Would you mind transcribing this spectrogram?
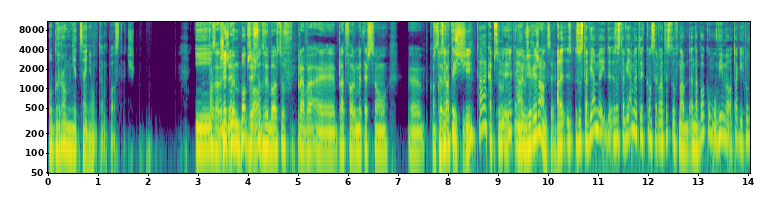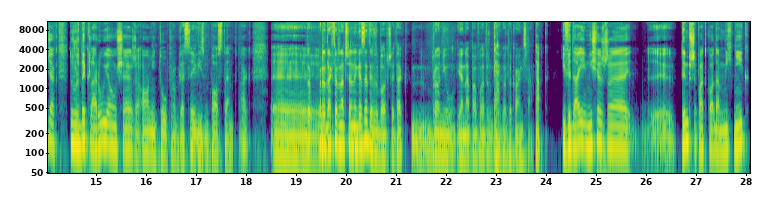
ogromnie cenią tę postać. I Poza że głęboko... że wśród wyborców prawa e, Platformy też są e, konserwatyści Tak, absolutnie e, tak. i ludzie wierzący. Ale zostawiamy, zostawiamy tych konserwatystów na, na boku, mówimy o takich ludziach, którzy deklarują się, że oni tu progresywizm, postęp, tak? E, To redaktor naczelny Gazety Wyborczej, tak? Bronił Jana Pawła II Tak. do końca. Tak. I wydaje mi się, że y, w tym przypadku Adam Michnik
